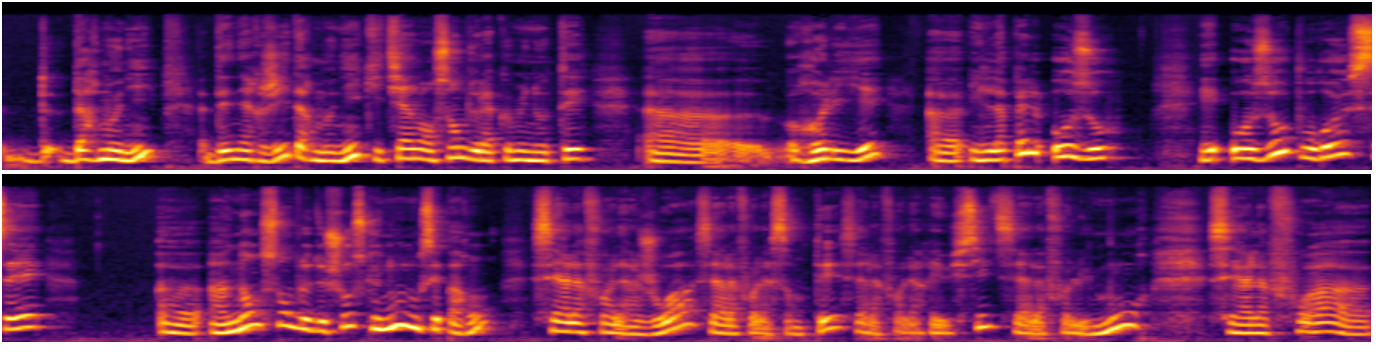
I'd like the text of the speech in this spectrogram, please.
d'harmonie, de, d'énergie, d'harmonie qui tient l'ensemble de la communauté euh, reliée. Euh, ils l'appellent Ozo. Et Ozo, pour eux, c'est euh, un ensemble de choses que nous nous séparons. C'est à la fois la joie, c'est à la fois la santé, c'est à la fois la réussite, c'est à la fois l'humour, c'est à la fois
